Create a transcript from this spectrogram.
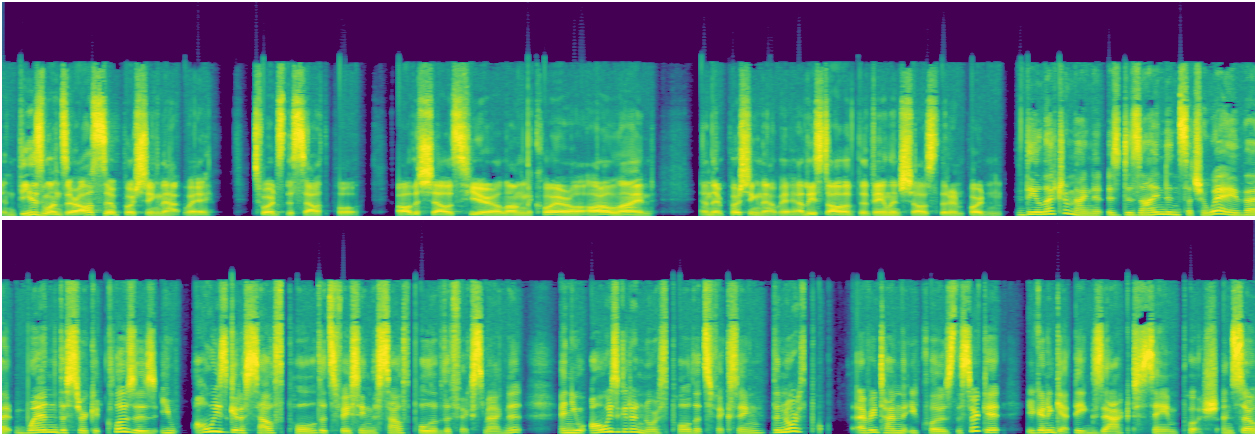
And these ones are also pushing that way towards the South Pole. All the shells here along the coil are all aligned and they're pushing that way, at least all of the valence shells that are important. The electromagnet is designed in such a way that when the circuit closes, you always get a south pole that's facing the south pole of the fixed magnet, and you always get a north pole that's fixing the north pole. Every time that you close the circuit, you're going to get the exact same push. And so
